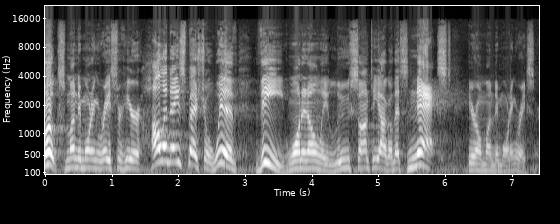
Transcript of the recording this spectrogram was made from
Folks, Monday Morning Racer here, holiday special with the one and only Lou Santiago. That's next here on Monday Morning Racer.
